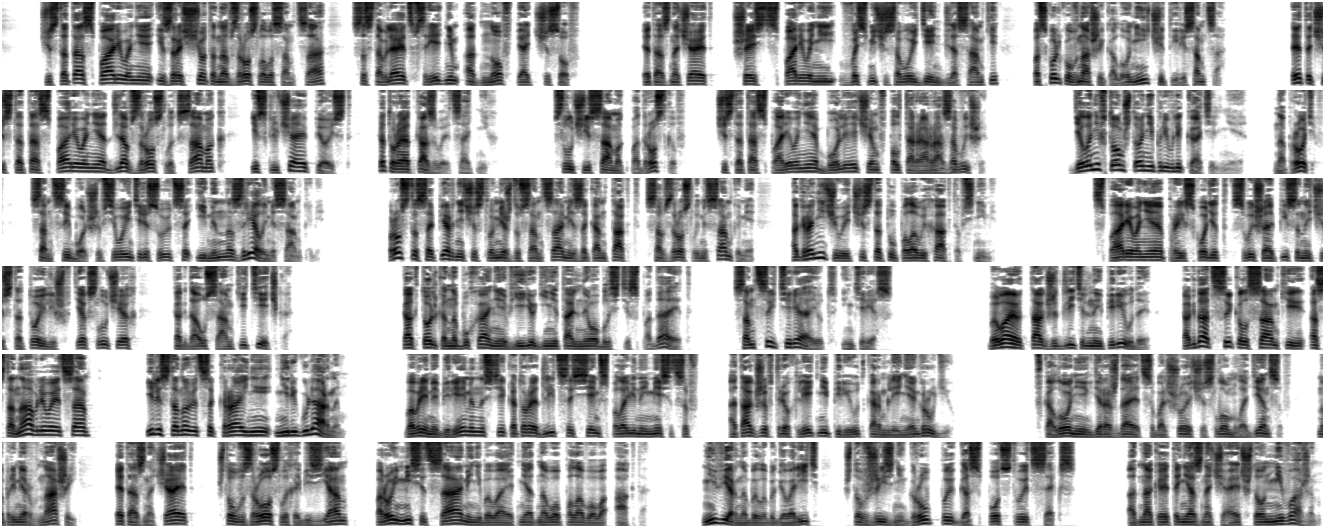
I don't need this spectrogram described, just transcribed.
частота спаривания из расчета на взрослого самца составляет в среднем одно в пять часов. Это означает шесть спариваний в восьмичасовой день для самки, поскольку в нашей колонии четыре самца. Это частота спаривания для взрослых самок, исключая пёйст, которая отказывается от них. В случае самок-подростков частота спаривания более чем в полтора раза выше. Дело не в том, что они привлекательнее. Напротив, самцы больше всего интересуются именно зрелыми самками. Просто соперничество между самцами за контакт со взрослыми самками ограничивает частоту половых актов с ними. Спаривание происходит с вышеописанной частотой лишь в тех случаях, когда у самки течка. Как только набухание в ее генитальной области спадает, самцы теряют интерес. Бывают также длительные периоды, когда цикл самки останавливается или становится крайне нерегулярным. Во время беременности, которая длится семь с половиной месяцев, а также в трехлетний период кормления грудью. В колонии, где рождается большое число младенцев, например, в нашей – это означает, что у взрослых обезьян порой месяцами не бывает ни одного полового акта. Неверно было бы говорить, что в жизни группы господствует секс. Однако это не означает, что он не важен.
